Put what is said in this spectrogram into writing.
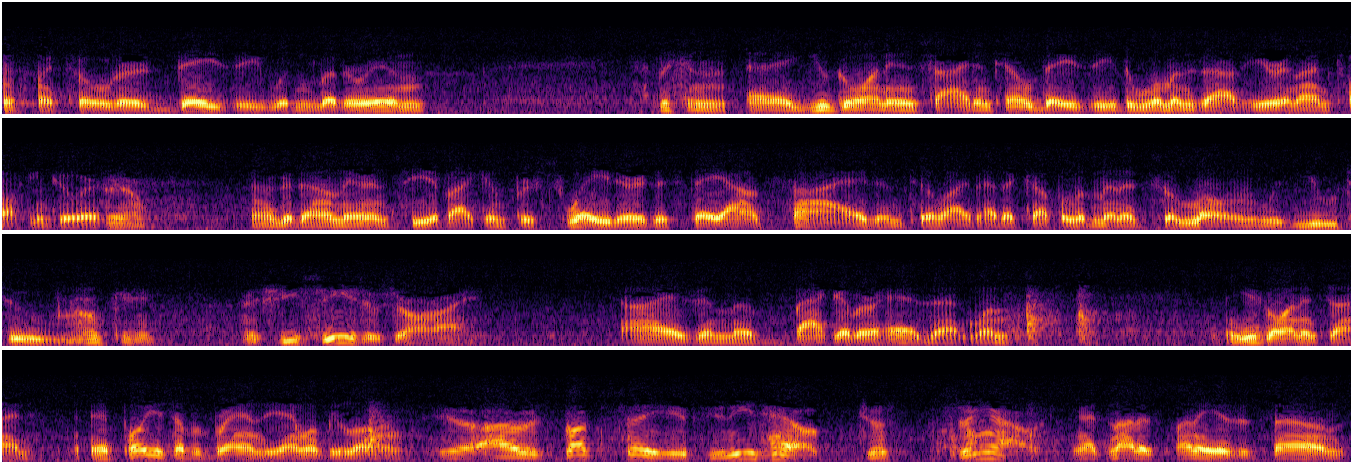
I told her Daisy wouldn't let her in. Listen, uh, you go on inside and tell Daisy the woman's out here and I'm talking to her. Yeah. I'll go down there and see if I can persuade her to stay outside until I've had a couple of minutes alone with you two. Okay. Uh, She sees us all right. Eyes in the back of her head, that one. You go on inside. Uh, pour yourself a brandy. I won't be long. Yeah, I was about to say, if you need help, just sing out. That's not as funny as it sounds.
